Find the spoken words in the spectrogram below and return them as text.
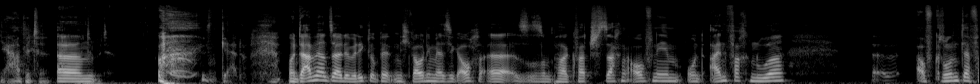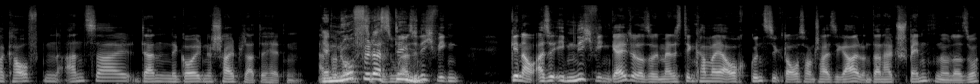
Ja, bitte. Ähm, bitte. Gerne. Und da haben wir uns halt überlegt, ob wir nicht Gaudi-mäßig auch äh, so, so ein paar Quatsch-Sachen aufnehmen und einfach nur äh, aufgrund der verkauften Anzahl dann eine goldene Schallplatte hätten. Ja, Einfach nur für das versuchen. Ding. Also nicht wegen, genau, also eben nicht wegen Geld oder so. Ich meine, das Ding kann man ja auch günstig raushauen, scheißegal, und dann halt spenden oder so.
